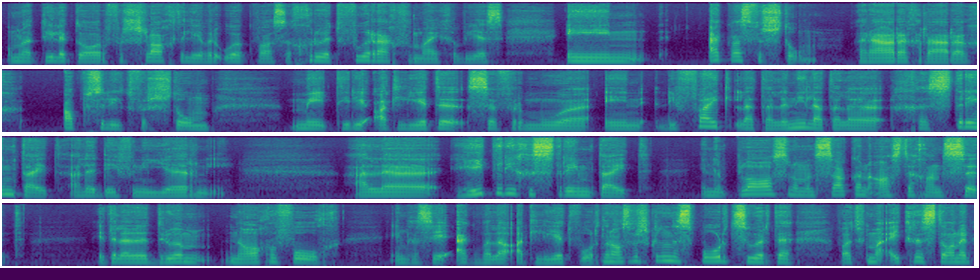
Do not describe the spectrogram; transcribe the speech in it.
om natuurlik daar verslag te lewer ook was 'n groot voorreg vir my gewees en ek was verstom, regtig regtig absoluut verstom met hierdie atlete se vermoë en die feit dat hulle nie dat hulle gestremdheid hulle definieer nie. Hulle het hierdie gestremdheid en in plaas van om in sak en as te gaan sit, het hulle hulle droom nagevolg en gesê ek wil 'n atleet word. En daar's verskillende sportsoorte wat vir my uitgestaan het.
